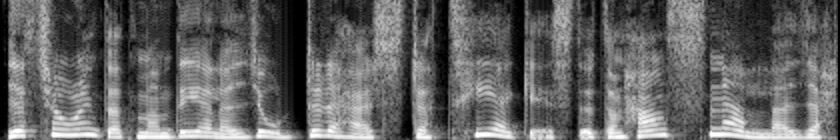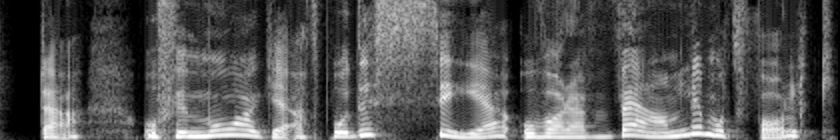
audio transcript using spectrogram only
Jag tror inte att Mandela gjorde det här strategiskt, utan hans snälla hjärta och förmåga att både se och vara vänlig mot folk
